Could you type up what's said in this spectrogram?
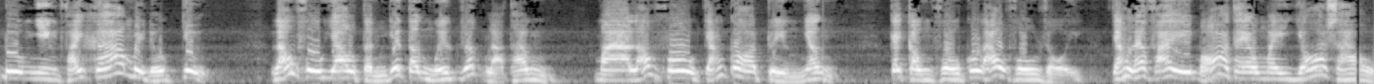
đương nhiên phải khá mới được chứ. Lão Phu giao tình với Tân Nguyệt rất là thân. Mà Lão Phu chẳng có truyền nhân. Cái công phu của Lão Phu rồi. Chẳng lẽ phải bỏ theo mây gió sao?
